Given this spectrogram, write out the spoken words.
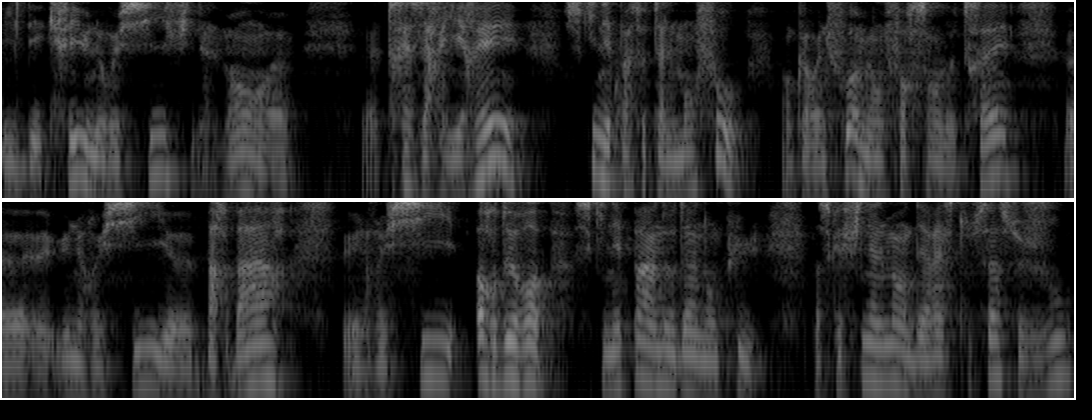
Il décrit une Russie finalement euh, très arriérée, ce qui n'est pas totalement faux, encore une fois, mais en forçant le trait, euh, une Russie euh, barbare, une Russie hors d'Europe, ce qui n'est pas anodin non plus, parce que finalement derrière tout ça se joue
